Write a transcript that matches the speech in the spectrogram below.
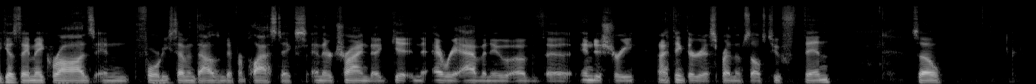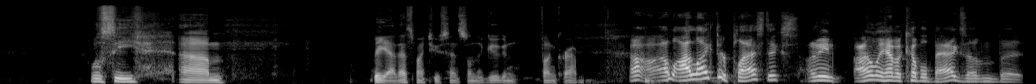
because they make rods in 47,000 different plastics and they're trying to get into every avenue of the industry. And I think they're going to spread themselves too thin. So we'll see. Um, but yeah, that's my two cents on the Googan fun crap. I, I, I like their plastics. I mean, I only have a couple bags of them, but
